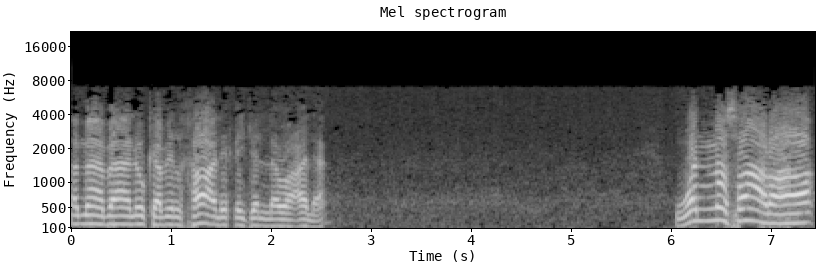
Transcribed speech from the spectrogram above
فما بالك بالخالق جل وعلا؟ والنصارى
